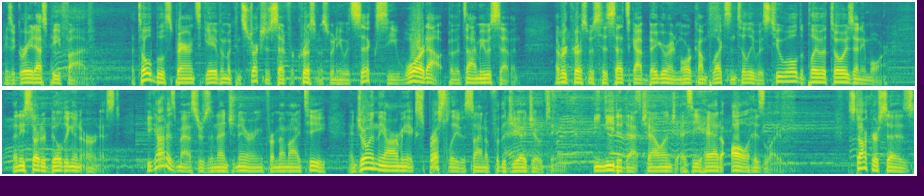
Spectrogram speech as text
He's a grade SP 5. The toll booth's parents gave him a construction set for Christmas when he was six. He wore it out by the time he was seven. Every Christmas, his sets got bigger and more complex until he was too old to play with toys anymore. Then he started building in earnest. He got his master's in engineering from MIT and joined the Army expressly to sign up for the G.I. Joe team. He needed that challenge as he had all his life. Stalker says,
